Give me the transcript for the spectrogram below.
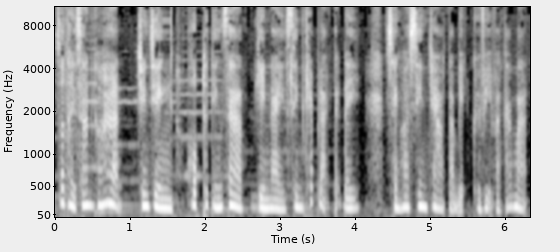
Do thời gian có hạn, chương trình Hộp Thư Thính Giả kỳ này xin khép lại tại đây. Sành Hoa xin chào tạm biệt quý vị và các bạn.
